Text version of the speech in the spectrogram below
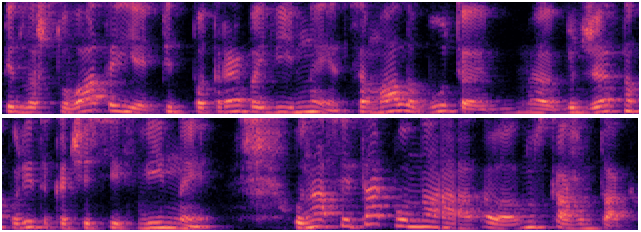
підлаштувати її під потреби війни. Це мала бути е, бюджетна політика часів війни. У нас і так вона, е, ну скажімо так,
